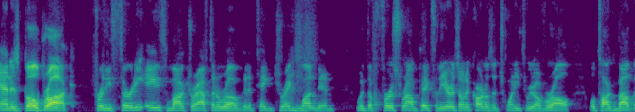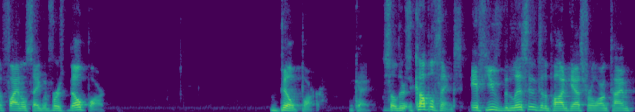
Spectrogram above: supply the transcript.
And as Bo Brock for the 38th mock draft in a row, going to take Drake London with the first round pick for the Arizona Cardinals at 23 overall. We'll talk about in the final segment. First, Built Bar. Built Bar. Okay. So there's a couple things. If you've been listening to the podcast for a long time,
